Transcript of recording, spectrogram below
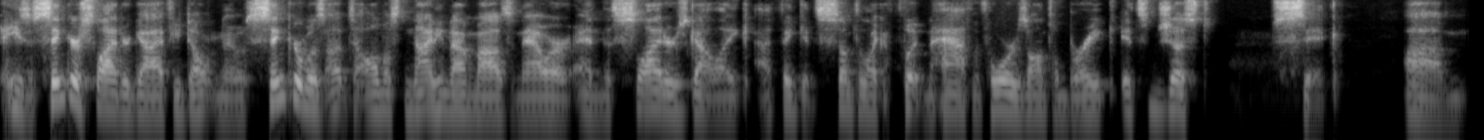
he's a sinker slider guy. If you don't know, sinker was up to almost 99 miles an hour, and the slider's got like I think it's something like a foot and a half of horizontal break. It's just sick. Um,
